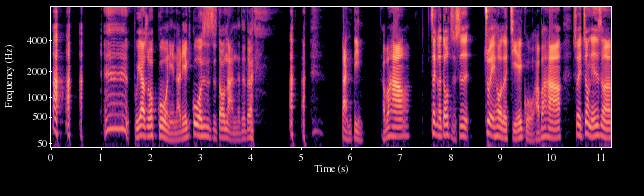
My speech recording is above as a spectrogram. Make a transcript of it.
不要说过年了，连过日子都难了，对不对？淡定好不好？这个都只是。最后的结果好不好？所以重点是什么？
